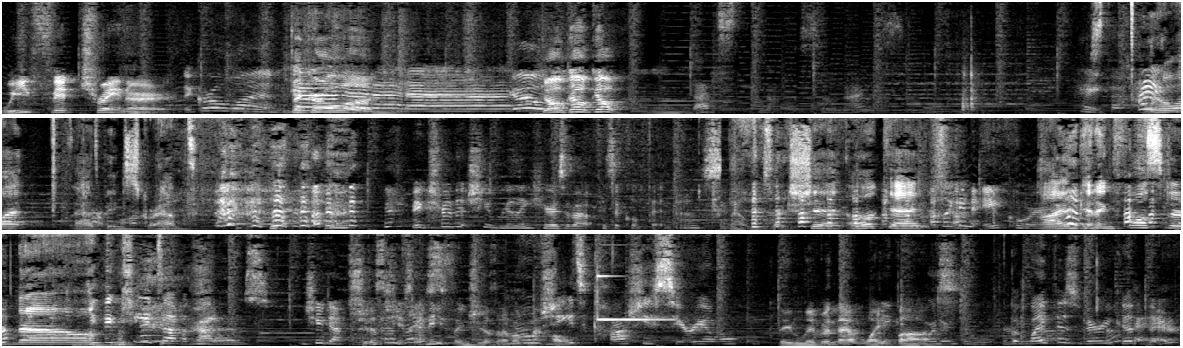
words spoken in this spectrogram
Wii Fit Trainer. the girl won. The girl one. Go. Go go go. Hey, You know what? That's being scrapped. make sure that she really cares about physical fitness. That looks like shit. Okay. That's like an acorn. I'm getting flustered now. Do you think she eats avocados? She definitely. She doesn't eat anything. She doesn't have a No, mouth. she eats Kashi cereal. They live in that white can box. But life is very good there.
